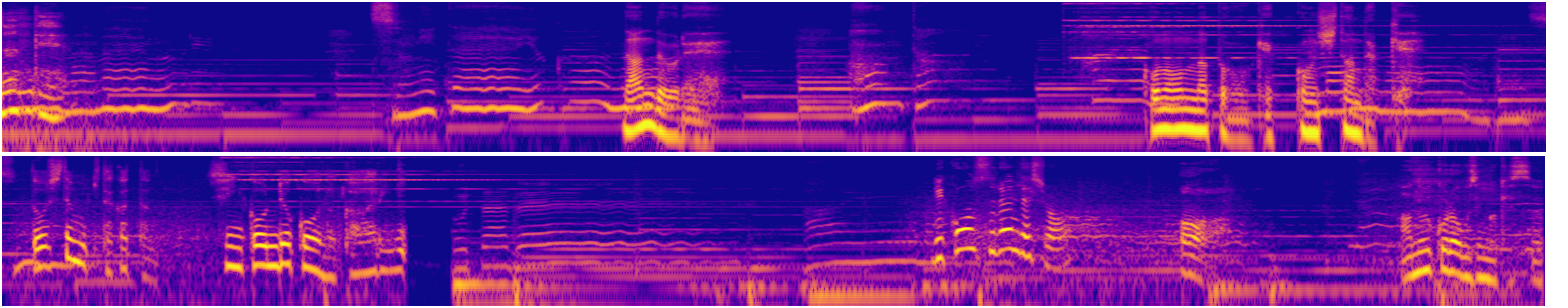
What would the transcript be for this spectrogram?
なんで？なんで俺この女と結婚したんだっけ？どうしても来たかったの。新婚旅行の代わりに。離婚するんでしょ？ああ。あの子ら고생が決어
